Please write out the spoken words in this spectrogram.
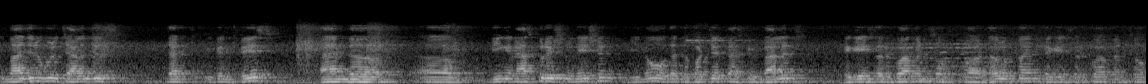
imaginable challenges that you can face. And uh, uh, being an aspirational nation, we know that the budget has to be balanced against the requirements of uh, development, against the requirements of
